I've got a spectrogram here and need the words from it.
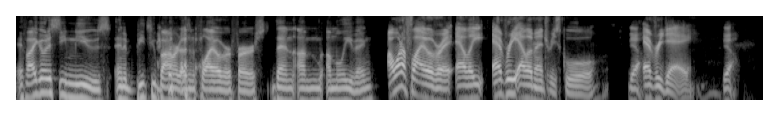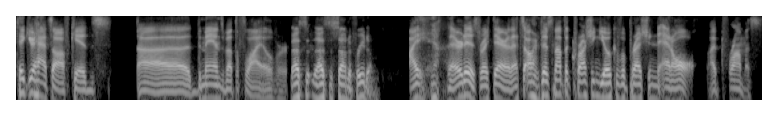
if I go to see Muse and a B two bomber doesn't fly over first, then I'm I'm leaving. I want to fly over at Ellie every elementary school. Yeah. Every day. Yeah. Take your hats off, kids. Uh, the man's about to fly over. That's that's the sound of freedom. I there it is right there. That's our that's not the crushing yoke of oppression at all. I promise.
